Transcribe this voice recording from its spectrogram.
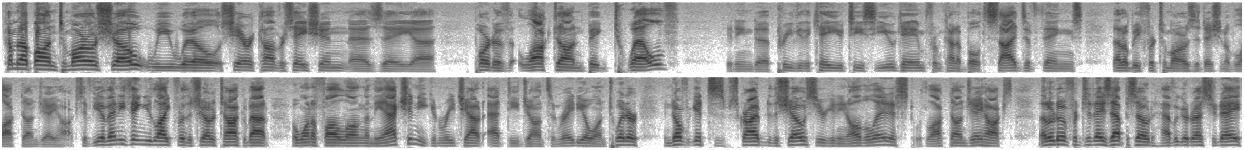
Coming up on tomorrow's show, we will share a conversation as a uh, part of Locked On Big 12 getting to preview the KU TCU game from kind of both sides of things. That'll be for tomorrow's edition of Locked On Jayhawks. If you have anything you'd like for the show to talk about or want to follow along on the action, you can reach out at D Johnson Radio on Twitter. And don't forget to subscribe to the show so you're getting all the latest with Locked On Jayhawks. That'll do it for today's episode. Have a good rest of your day.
